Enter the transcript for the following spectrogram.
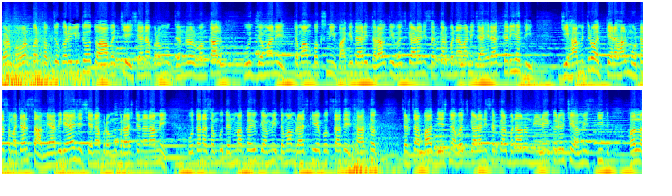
ગણભવન પર કબજો કરી લીધો હતો. આ વચ્ચે સેના પ્રમુખ જનરલ વંકાલ ઉજ જમાને તમામ પક્ષની ભાગીદારી ધરાવતી વચગાળાની સરકાર બનાવવાની જાહેરાત કરી હતી. જી હા મિત્રો, અત્યારે હાલ મોટા સમાચાર સામે આવી રહ્યા છે. સેના પ્રમુખ રાષ્ટ્રના નામે પોતાના સંબોધનમાં કહ્યું કે અમે તમામ રાજકીય પક્ષ સાથે સાર્થક ચર્ચા બાદ દેશના વચગાળાની સરકાર બનાવવાનો નિર્ણય કર્યો છે. અમે સ્થિત હલ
